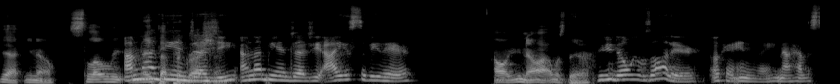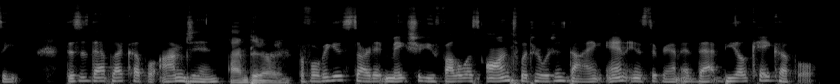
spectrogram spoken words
Yeah, you know, slowly. I'm make not that being judgy. I'm not being judgy. I used to be there. Oh, you know, I was there. You know, we was all there. Okay, anyway, now have a seat. This is That Black Couple. I'm Jenn. I'm Daren. Before we get started, make sure you follow us on Twitter, which is dying, and Instagram at That BLK Couple,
